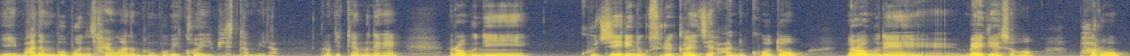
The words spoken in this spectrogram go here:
이 많은 부분 사용하는 방법이 거의 비슷합니다. 그렇기 때문에 여러분이 굳이 리눅스를 깔지 않고도 여러분의 맥에서 바로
